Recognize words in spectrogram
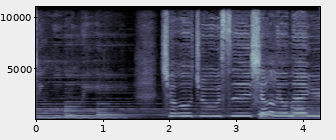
心无力，求主思想留难于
